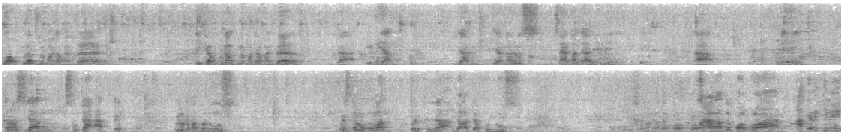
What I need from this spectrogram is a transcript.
Dua bulan belum ada member. Tiga bulan belum ada member. Nah ini yang yang yang harus saya tanya hari ini. Nah ini terus yang sudah aktif belum dapat bonus wis telung bergerak nggak ada bonus. Semangatnya pol-polan. semangatnya pol-polan. Akhirnya gini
